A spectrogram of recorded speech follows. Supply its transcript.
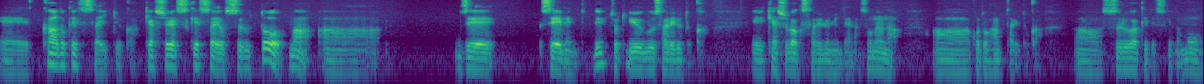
えーカード決済というか、キャッシュレス決済をすると、まあ、あ税制面でちょっと優遇されるとか、えーキャッシュバックされるみたいな、そのようなあことがあったりとかあするわけですけども、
